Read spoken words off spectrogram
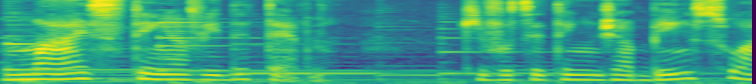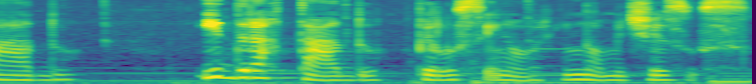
mas tenha a vida eterna. Que você tenha um dia abençoado hidratado pelo Senhor, em nome de Jesus.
